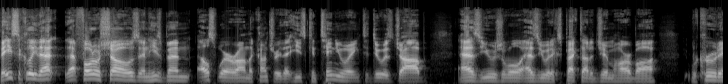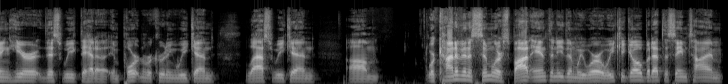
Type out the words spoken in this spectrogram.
basically that that photo shows and he's been elsewhere around the country that he's continuing to do his job as usual as you would expect out of Jim Harbaugh recruiting here this week they had an important recruiting weekend last weekend um, we're kind of in a similar spot Anthony than we were a week ago but at the same time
